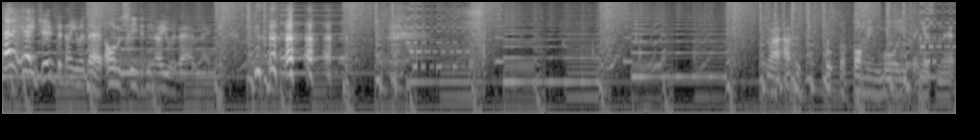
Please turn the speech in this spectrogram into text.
Hey, hey, Jim, didn't know you were there. Honestly, didn't know you were there, mate. Right, that's a, a bombing Morley thing, isn't it?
